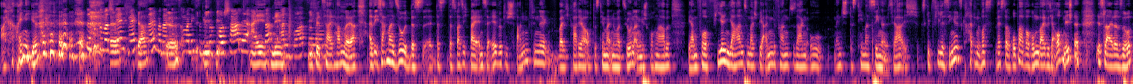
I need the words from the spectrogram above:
einige. das ist immer schwer, ich merke ja, das selber, da äh, gibt es immer nicht so diese pauschale Einsatzantwort. Nee, wie viel Zeit haben wir, ja? Also ich sag mal so, das, äh, das, das, was ich bei NCL wirklich spannend finde, weil ich gerade ja auch das Thema Innovation angesprochen habe, wir haben vor vielen Jahren zum Beispiel angefangen zu sagen, oh Mensch, das Thema Singles, ja, ich, es gibt viele Singles, gerade in West Westeuropa, warum, weiß ich auch nicht, ist leider so.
